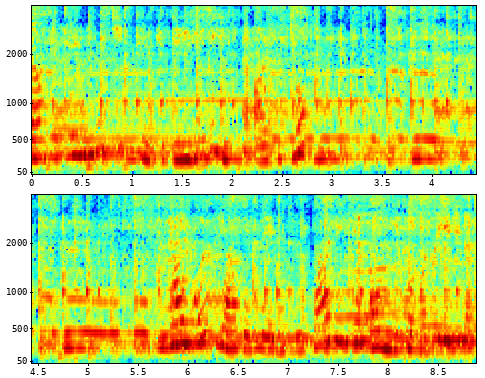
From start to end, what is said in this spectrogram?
Kıyafetlerimizin ilk günkü büyüleyici hissi artık yok mu? Pergol kıyafetlerinizi sadece 10 yıkamada yeniler.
